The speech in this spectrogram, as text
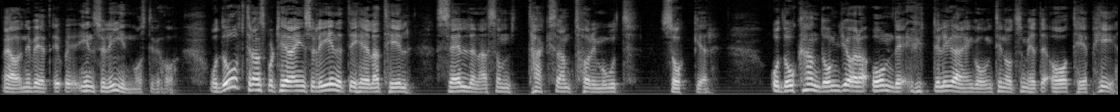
ja ni vet, eh, insulin måste vi ha. Och då transporterar insulinet det hela till cellerna som tacksamt tar emot socker. Och då kan de göra om det ytterligare en gång till något som heter ATP,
